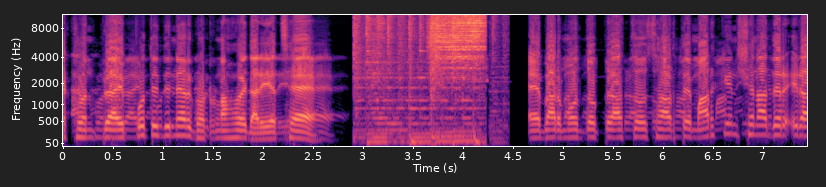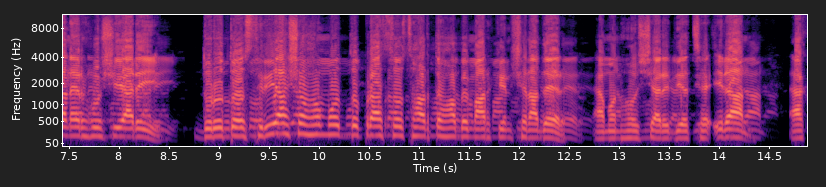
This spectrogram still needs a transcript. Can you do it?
এখন প্রায় প্রতিদিনের ঘটনা হয়ে দাঁড়িয়েছে। এবার মধ্যপ্রাচ্য ছাড়তে মার্কিন সেনাদের ইরানের হুঁশিয়ারি। দ্রুত সিরিয়া সহ মধ্যপ্রাচ্য ছাড়তে হবে মার্কিন সেনাদের। এমন হুঁশিয়ারি দিয়েছে ইরান। এক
